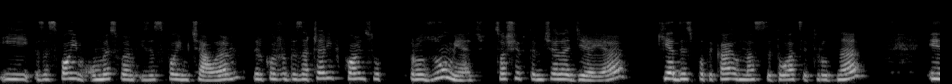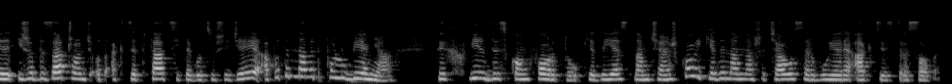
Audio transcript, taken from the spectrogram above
i ze swoim umysłem i ze swoim ciałem, tylko żeby zaczęli w końcu rozumieć, co się w tym ciele dzieje, kiedy spotykają nas sytuacje trudne i, i żeby zacząć od akceptacji tego, co się dzieje, a potem nawet polubienia tych chwil dyskomfortu, kiedy jest nam ciężko i kiedy nam nasze ciało serwuje reakcje stresowe.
